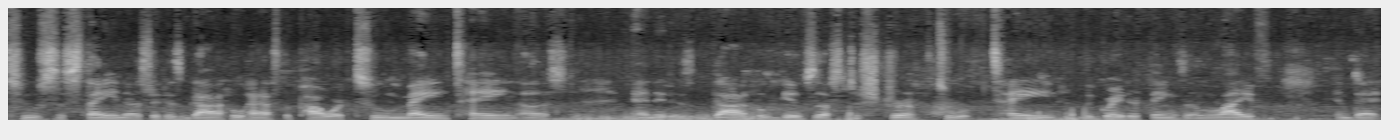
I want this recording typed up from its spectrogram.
to sustain us. It is God who has the power to maintain us. And it is God who gives us the strength to obtain the greater things in life. And that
